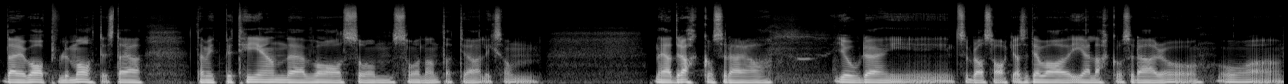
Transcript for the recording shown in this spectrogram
där det var problematiskt. Där jag där mitt beteende var som sådant att jag liksom, när jag drack och sådär, gjorde inte så bra saker. Alltså att jag var elak och sådär. Och, och,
